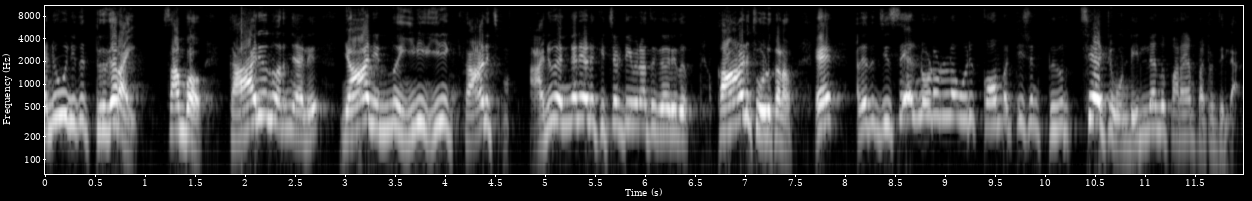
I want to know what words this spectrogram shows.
അനുവിന് ഇത് ട്രിഗറായി സംഭവം. കാര്യം എന്ന് പറഞ്ഞാൽ ഞാൻ ഇന്ന് ഇനി ഇനി കാണിച്ച് അനു എങ്ങനെയാണ് കിച്ചൺ ടീമിനകത്ത് കയറിയത് കാണിച്ചു കൊടുക്കണം. ഏ? അതായത് ജിസേലിനോടുള്ള ഒരു കോമ്പറ്റീഷൻ തീർച്ചയായിട്ടും ഉണ്ട്. ഇല്ലെന്ന് പറയാൻ പറ്റത്തില്ല.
